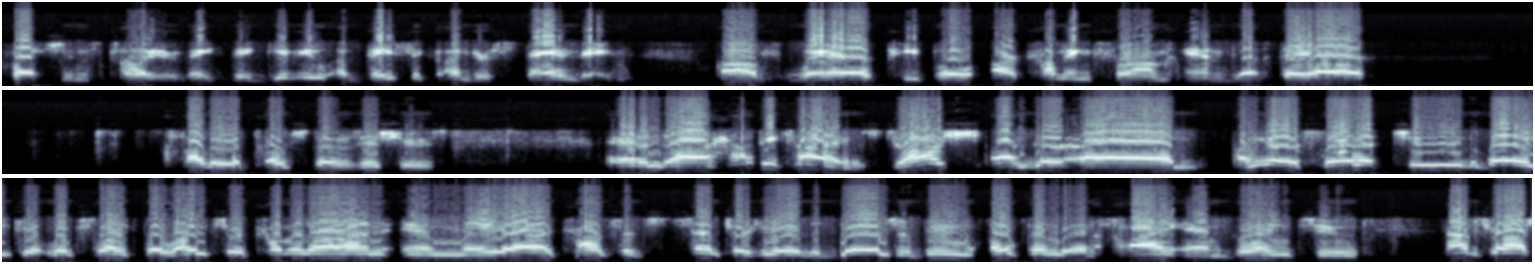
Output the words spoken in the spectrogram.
questions tell you: they they give you a basic understanding of where people are coming from and what they are, how they approach those issues. And uh, happy times, Josh. I'm gonna um, I'm gonna throw it to the bank. It looks like the lights are coming on in the uh, conference center here. The doors are being opened, and I am going to have Josh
